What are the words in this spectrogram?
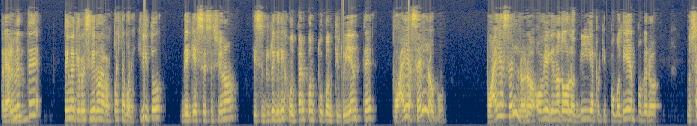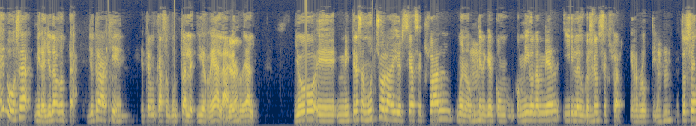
realmente tenga que recibir una respuesta por escrito de que se sesionó, que si tú te querés juntar con tu constituyente, pues hacerlo, po. Pues hacerlo, ¿no? Obvio que no todos los días porque es poco tiempo, pero no sé, pues, o sea, mira, yo te voy a contar, yo trabajé, este es un caso puntual y es real, ¿ah? Es real. Yo eh, me interesa mucho la diversidad sexual, bueno, Mm. tiene que ver con- conmigo también, y la educación Mm. sexual y reproductiva. Entonces,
